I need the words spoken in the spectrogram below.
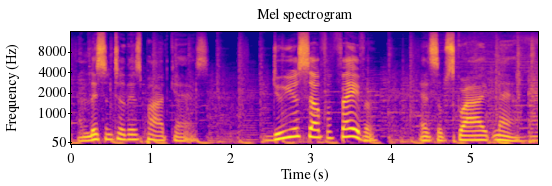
and listen to this podcast. Do yourself a favor and subscribe now.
